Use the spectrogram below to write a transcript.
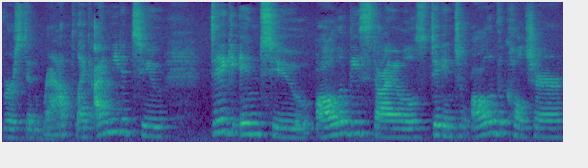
versed in rap. Like, I needed to dig into all of these styles, dig into all of the culture,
